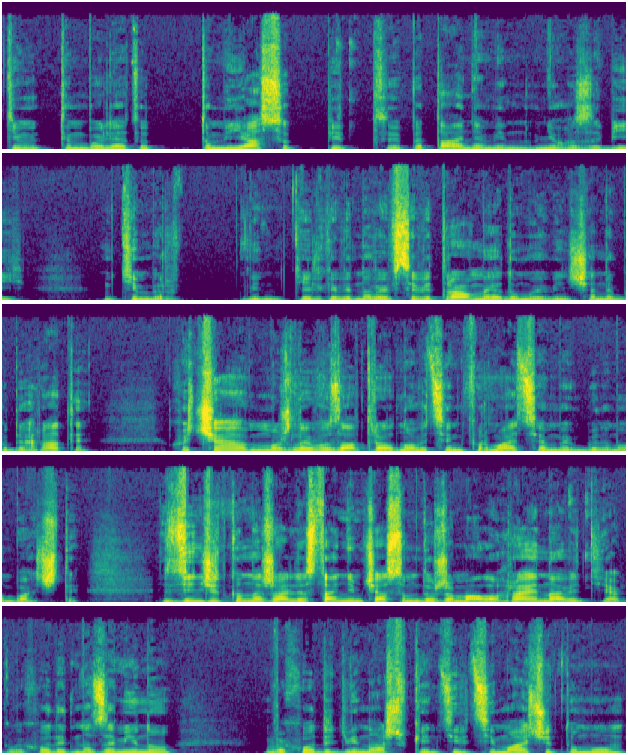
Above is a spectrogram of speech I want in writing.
Тим, тим більше тут Том'ясу під питанням, він в нього забій. Ну, Тімбер він тільки відновився від травми, я думаю, він ще не буде грати. Хоча, можливо, завтра оновиться інформація, ми будемо бачити. Зінченко, на жаль, останнім часом дуже мало грає, навіть як виходить на заміну, виходить він аж в кінцівці матчу, тому,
